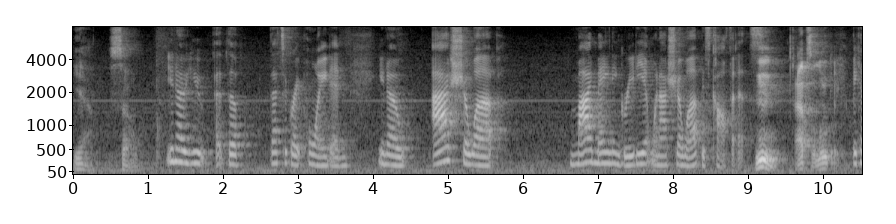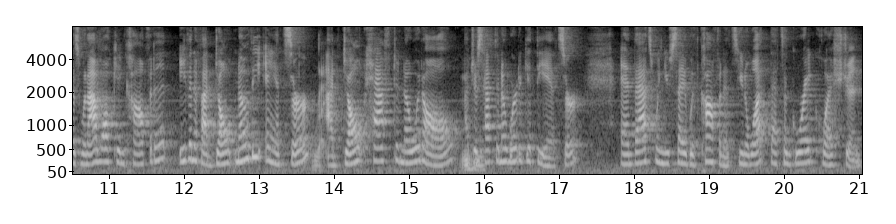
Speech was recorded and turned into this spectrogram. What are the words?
Yeah. So, You know, you uh, the that's a great point, and you know, I show up. My main ingredient when I show up is confidence. mm, absolutely. Because when I walk in confident, even if I don't know the answer, Right. Mm-hmm. I don't have to know it all. I just have to know where to get the answer. And that's when you say with confidence, you know what? That's a great question,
